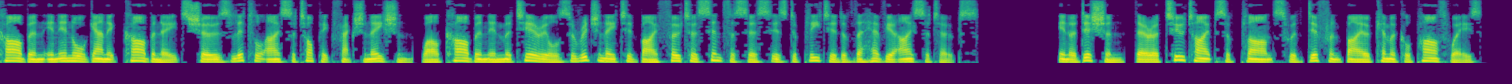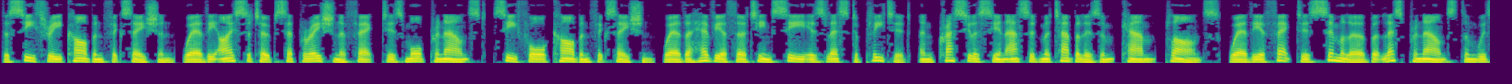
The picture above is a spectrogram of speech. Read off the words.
carbon in inorganic carbonates shows little isotopic fractionation, while carbon in materials originated by photosynthesis is depleted of the heavier isotopes. In addition, there are two types of plants with different biochemical pathways, the C3 carbon fixation, where the isotope separation effect is more pronounced, C4 carbon fixation, where the heavier 13C is less depleted, and crassulacean acid metabolism plants, where the effect is similar but less pronounced than with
